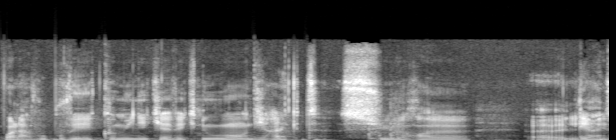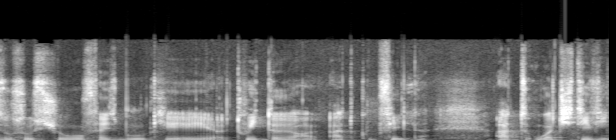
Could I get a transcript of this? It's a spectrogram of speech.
Voilà, vous pouvez communiquer avec nous en direct sur les réseaux sociaux, Facebook et Twitter, at Coupefil, at WatchTV.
